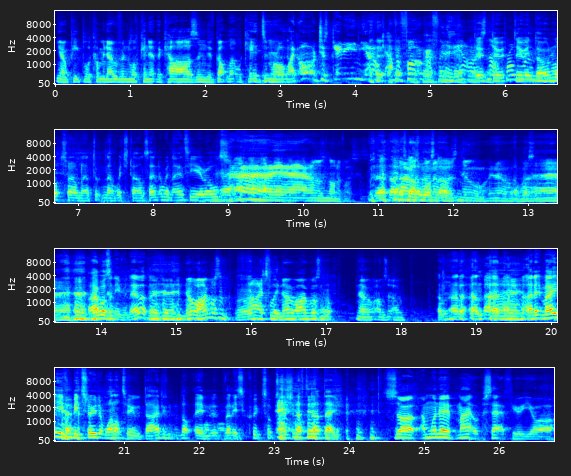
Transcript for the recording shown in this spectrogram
you know people are coming over and looking at the cars and they've got little kids and we're all like oh just get in you know have a photograph in it you know, Do, it's not a problem doing donuts around Nantwich Town Centre with 90 year olds. Ah, yeah, that was none of us. That, that was none of us, none no. of us. No, no. wasn't. uh, I wasn't even there that day. no, I wasn't. Actually, no, I wasn't. No, I was at home. And, and, and, and, and it might even be true that one or two died in, in very quick succession after that day. So I'm gonna might upset a few of your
